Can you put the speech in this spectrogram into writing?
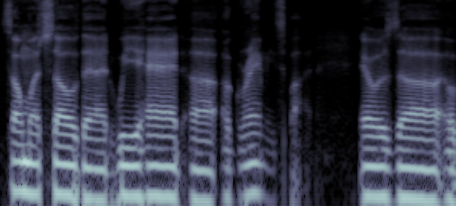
so much so that we had uh, a Grammy spot. There was uh, a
